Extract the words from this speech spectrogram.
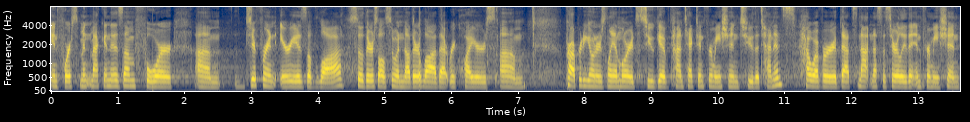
enforcement mechanism for um, different areas of law. So there's also another law that requires um, property owners, landlords to give contact information to the tenants. However, that's not necessarily the information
